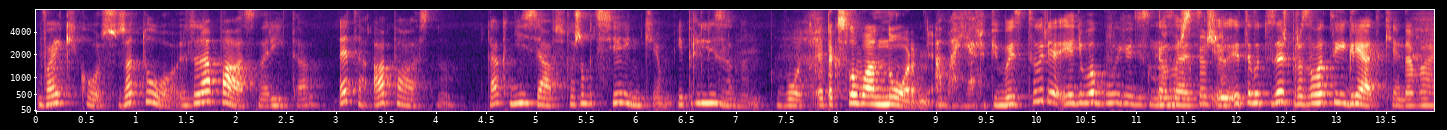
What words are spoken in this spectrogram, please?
Вайкикос, зато. Это опасно, Рита. Это опасно. Так нельзя, все должно быть сереньким и прилизанным. Вот, это к слову о норме. А моя любимая история, я не могу ее не ну, ну, сказать. Ну, скажи. Это вот, знаешь, про золотые грядки. Давай.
